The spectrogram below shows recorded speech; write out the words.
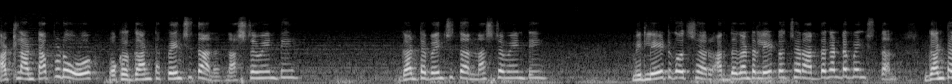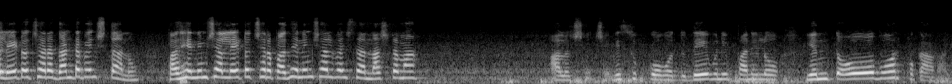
అట్లాంటప్పుడు ఒక గంట పెంచుతాను. నష్టం ఏంటి గంట పెంచుతాను. నష్టం ఏంటి మీరు లేట్గా వచ్చారు. అర్ధ గంట లేట్ వచ్చారు. అర్ధ గంట పెంచుతాను. గంట లేట్ వచ్చారా? గంట పెంచుతాను. పదిహేను నిమిషాలు లేట్ వచ్చారా? పదిహేను నిమిషాలు పెంచుతాను. నష్టమా? ఆలోచన చేయి. విసుక్కోవద్దు. దేవుని పనిలో ఎంతో ఓర్పు కావాలి.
